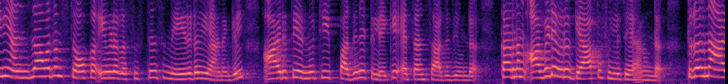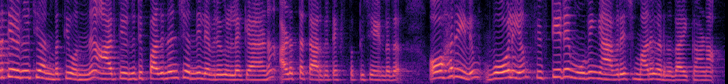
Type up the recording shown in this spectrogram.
ഇനി അഞ്ചാമതും സ്റ്റോക്ക് ഇവിടെ റെസിസ്റ്റൻസ് നേരിടുകയാണെങ്കിൽ ആയിരത്തി എണ്ണൂറ്റി പതിനെട്ടിലേക്ക് എത്താൻ സാധ്യതയുണ്ട്. കാരണം അവിടെ ഒരു ഗ്യാപ്പ് ഫില്ല് ചെയ്യാനുണ്ട്. തുടർന്ന് ആയിരത്തി എഴുന്നൂറ്റി അൻപത്തി ഒന്ന് ആയിരത്തി എഴുന്നൂറ്റി പതിനഞ്ച് എന്നീ ലെവലുകളിലേക്കാണ് അടുത്ത ടാർഗറ്റ് എക്സ്പെക്ട് ചെയ്യേണ്ടത്. ഓഹരിയിലും volume fifty day moving average മറികടന്നതായി കാണാം.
